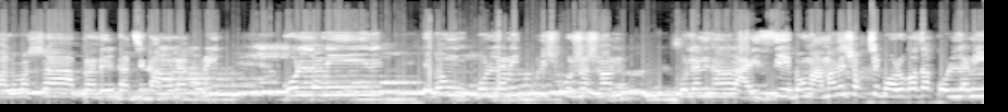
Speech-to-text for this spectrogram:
ভালোবাসা আপনাদের কাছে কামনা করি। কল্যাণীর এবং কল্যাণী পুলিশ প্রশাসন, কল্যাণী থানার আইসি এবং আমাদের সবচেয়ে বড় কথা কল্যাণী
